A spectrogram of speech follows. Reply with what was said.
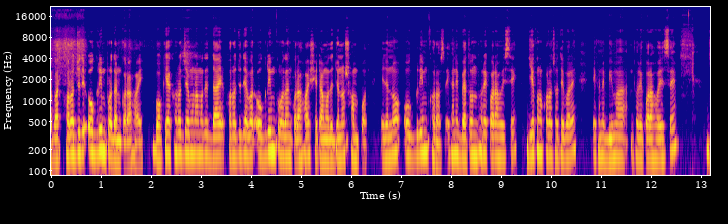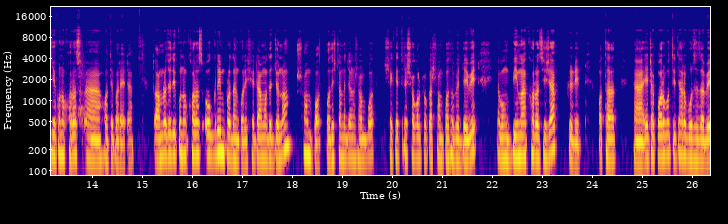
আবার খরচ যদি অগ্রিম প্রদান করা হয়, বকেয়া খরচ যেমন আমাদের দায়, খরচ যদি আবার অগ্রিম প্রদান করা হয়, সেটা আমাদের জন্য সম্পদ। এজন্য অগ্রিম খরচ, এখানে বেতন ধরে করা হয়েছে যে কোনো খরচ হতে পারে। এখানে বিমা ধরে করা হয়েছে। যে কোনো খরচ হতে পারে এটা। তো আমরা যদি কোনো খরচ অগ্রিম প্রদান করি, সেটা আমাদের জন্য সম্পদ, প্রতিষ্ঠানের জন্য সম্পদ, সেক্ষেত্রে সকল প্রকার সম্পদ হবে ডেবিট এবং বিমা খরচ হিসাব ক্রেডিট। অর্থাৎ এটা পরবর্তীতে আরও বোঝা যাবে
